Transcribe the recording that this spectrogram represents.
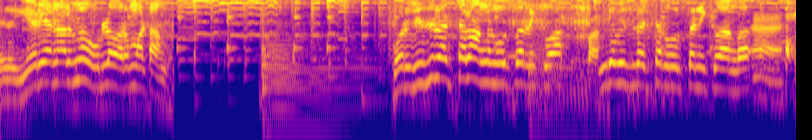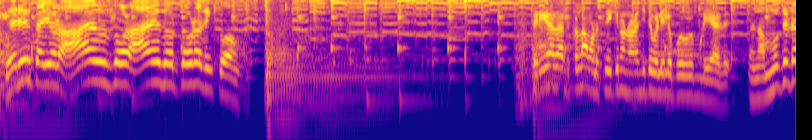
இது ஏரியானாலுமே உள்ளே வரமாட்டாங்க. ஒரு விசில் அடிச்சாலும் அங்கே நூறு பேர் நிற்குவான் இங்கே விசில் அடிச்சா நூறு பேர் நிற்குவாங்க. வெறும் கையோட ஆயுதத்தோட ஆயுதத்தோட நிற்குவாங்க தெரியாத ஆட்கள்லாம் அவ்வளோ சீக்கிரம் நினைச்சிட்டு வெளியில் போக முடியாது. நம்மக்கிட்ட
